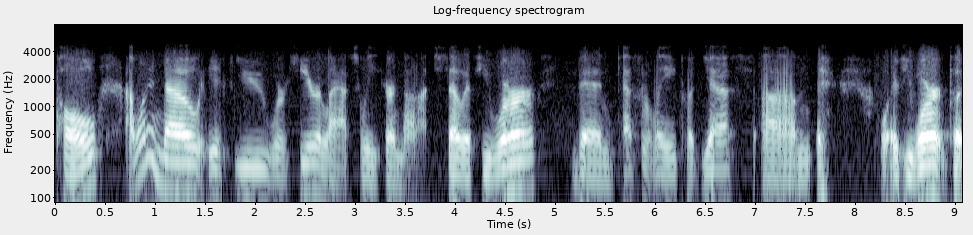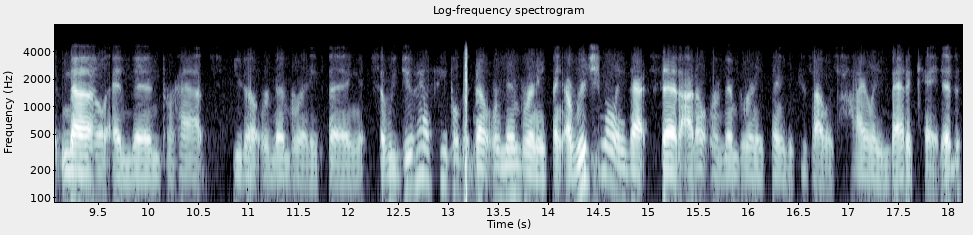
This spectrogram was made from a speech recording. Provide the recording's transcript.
poll. I want to know if you were here last week or not. So if you were, then definitely put yes. Um, if you weren't, put no, and then perhaps you don't remember anything. So we do have people that don't remember anything. Originally that said I don't remember anything because I was highly medicated,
